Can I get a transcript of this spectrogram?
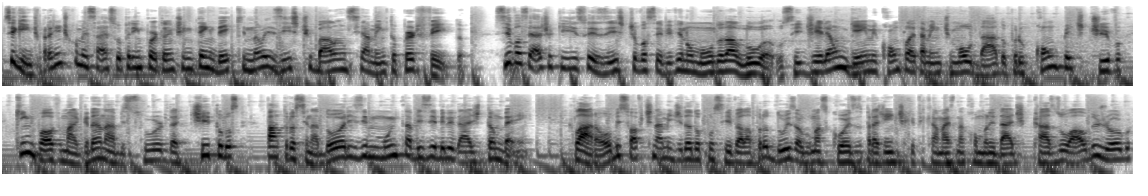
Seguinte, pra gente começar é super importante entender que não existe balanceamento perfeito. Se você acha que isso existe, você vive no mundo da lua. O Siege ele é um game completamente moldado para o competitivo que envolve uma grana absurda, títulos, patrocinadores e muita visibilidade também. Claro, a Ubisoft na medida do possível ela produz algumas coisas pra gente que fica mais na comunidade casual do jogo,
